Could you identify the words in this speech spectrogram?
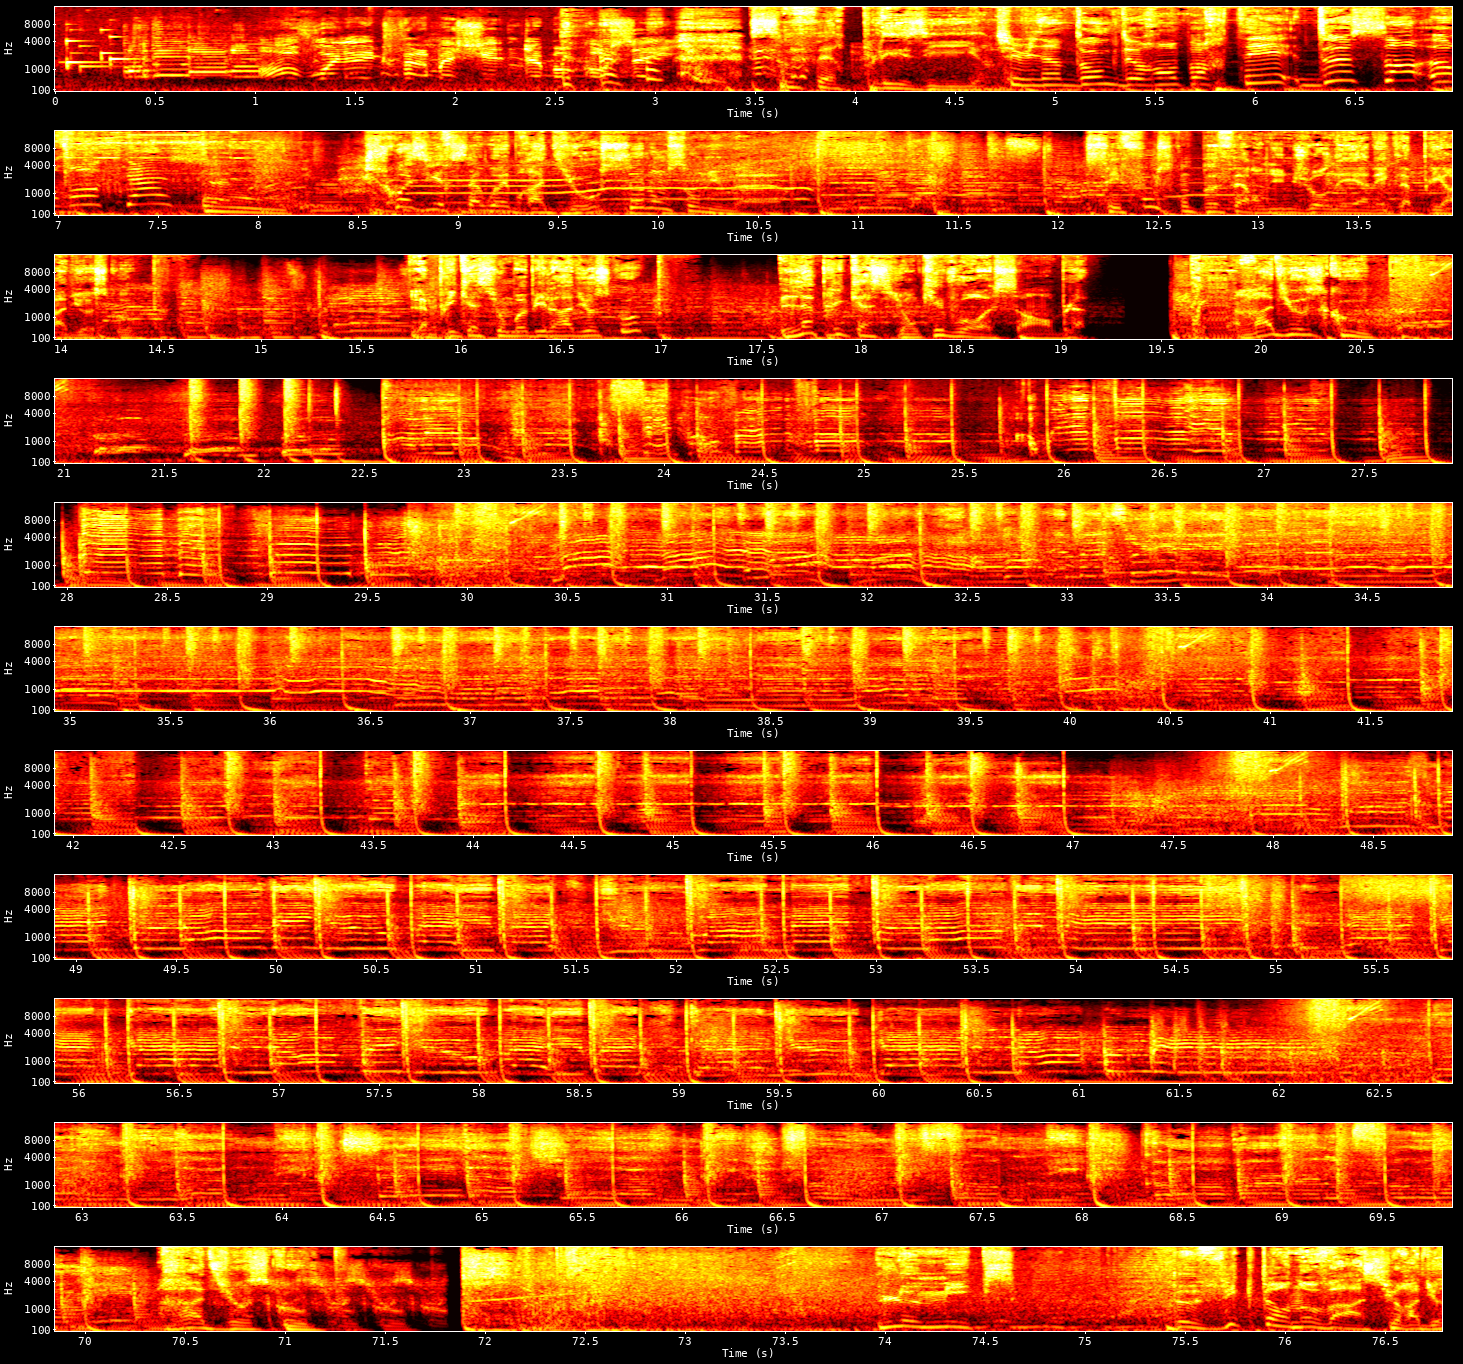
En voilà une pharmacienne de bon conseil. Se faire plaisir. Tu viens donc de remporter 200 euros cash. Choisir sa web radio selon son humeur. C'est fou ce qu'on peut faire en une journée avec l'appli Radioscoop. L'application mobile Radioscoop L'application qui vous ressemble. Radioscoop. Made sur Radio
